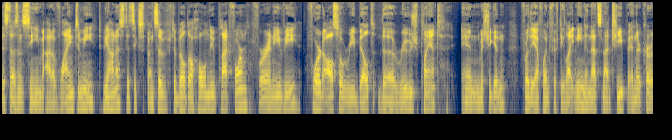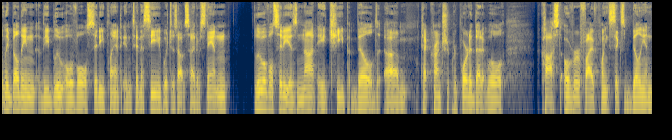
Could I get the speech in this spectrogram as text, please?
This doesn't seem out of line to me, to be honest. It's expensive to build a whole new platform for an EV. Ford also rebuilt the Rouge plant in Michigan for the F 150 Lightning, and that's not cheap. And they're currently building the Blue Oval City plant in Tennessee, which is outside of Stanton. Blue Oval City is not a cheap build. Um, TechCrunch reported that it will cost over $5.6 billion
